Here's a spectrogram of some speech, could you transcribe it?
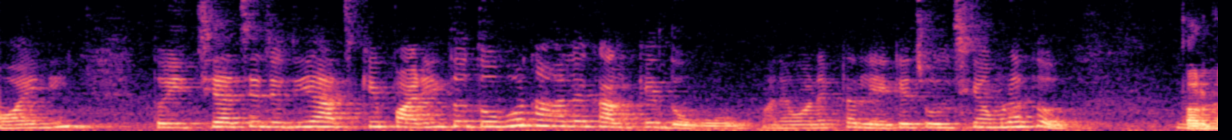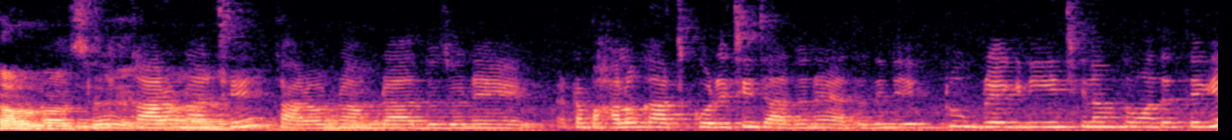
হয়নি। তো ইচ্ছে আছে যদি আজকে পারি তো দেবো নাহলে কালকে দেবো। মানে অনেকটা লেটে চলছি আমরা তো। তার কারণ আছে? কারণ আছে কারণ আমরা দুজনে একটা ভালো কাজ করেছি যার জন্য এতদিন একটু ব্রেক নিয়েছিলাম তোমাদের থেকে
